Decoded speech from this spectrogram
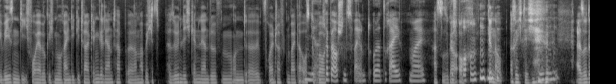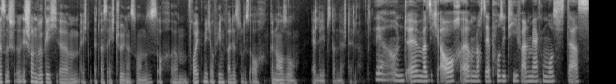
gewesen, die ich vorher wirklich nur rein digital kennengelernt habe, ähm, habe ich jetzt persönlich kennenlernen dürfen und äh, Freundschaften weiter ausgebaut. Ja, ich habe ja auch schon zwei und, oder drei Mal Hast du sogar gesprochen. auch. Genau, richtig. also das ist, ist schon wirklich ähm, echt, etwas echt Schönes. Und es ist auch, ähm, freut mich auf jeden Fall, dass du das auch genauso erlebst an der Stelle. Ja, und ähm, was ich auch ähm, noch sehr positiv anmerken muss, dass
